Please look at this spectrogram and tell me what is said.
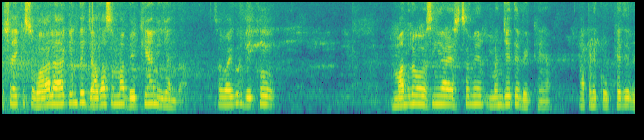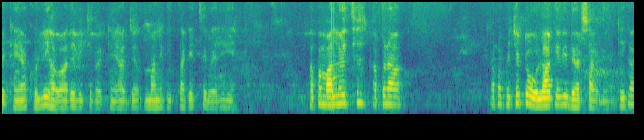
ਅੱਛਾ, ਇੱਕ ਸਵਾਲ ਆਇਆ ਕਹਿੰਦੇ ਜ਼ਿਆਦਾ ਸਮਾਂ ਬੈਠਿਆ ਨਹੀਂ ਜਾਂਦਾ। ਸੋ ਵਾਹਿਗੁਰੂ ਦੇਖੋ। ਮੰਨ ਲਓ ਅਸੀਂ ਇਸ ਸਮੇਂ ਮੰਜੇ ਤੇ ਬੈਠੇ ਆ ਆਪਣੇ ਕੋਠੇ ਤੇ ਬੈਠੇ ਆ ਖੁੱਲੀ ਹਵਾ ਦੇ ਵਿੱਚ ਬੈਠੇ ਆ ਅੱਜ ਮਨ ਕੀਤਾ ਕਿ ਇੱਥੇ ਬਹਿ ਜਾਈਏ। ਆਪਾਂ ਮੰਨ ਲਓ ਇੱਥੇ ਆਪਣਾ, ਆਪਾਂ ਪਿੱਛੇ ਢੋਲ ਲਾ ਕੇ ਵੀ ਬੈਠ ਸਕਦੇ ਹਾਂ, ਠੀਕ ਆ?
